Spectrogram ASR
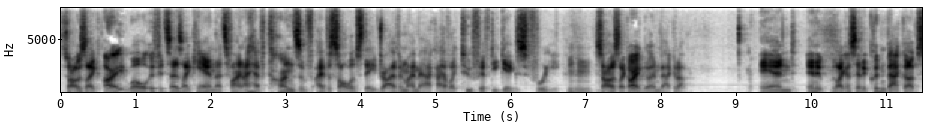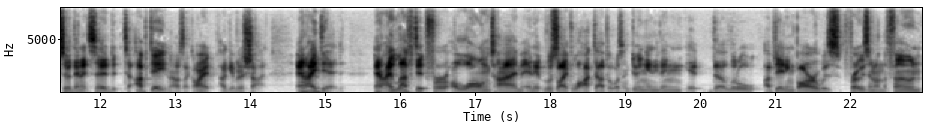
So I was like, all right, well, if it says I can, that's fine. I have tons of, I have a solid state drive in my Mac. I have like 250 gigs free. Mm-hmm. So I was like, all right, go ahead and back it up. And and it, like I said, it couldn't back up. So then it said to update, and I was like, all right, I'll give it a shot. And I did. And I left it for a long time, and it was like locked up. It wasn't doing anything. It the little updating bar was frozen on the phone,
